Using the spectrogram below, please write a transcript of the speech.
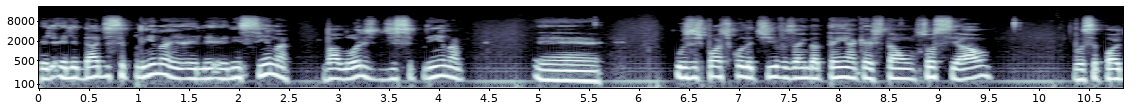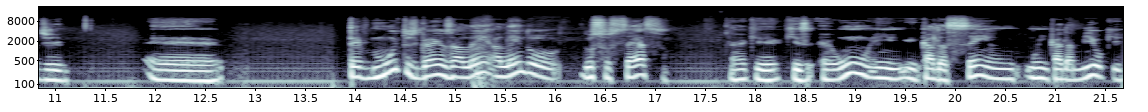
ele, ele dá disciplina, ele, ele ensina valores de disciplina. É, os esportes coletivos ainda tem a questão social. Você pode é, ter muitos ganhos além, além do, do sucesso, né, que, que é um em, em, cada cem, um em cada mil que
